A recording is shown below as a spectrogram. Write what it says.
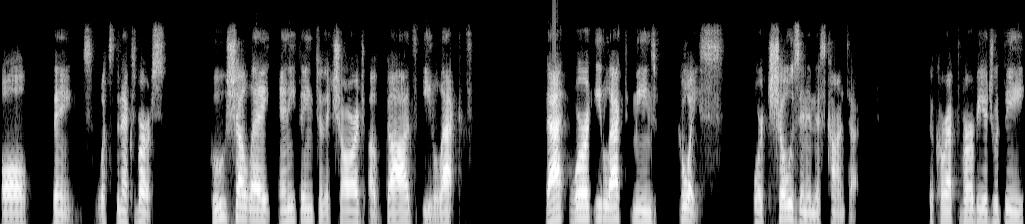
all things? What's the next verse? Who shall lay anything to the charge of God's elect? That word elect means choice or chosen in this context. The correct verbiage would be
